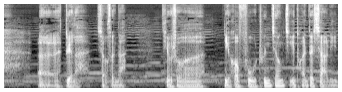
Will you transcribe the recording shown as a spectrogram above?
呃，对了，小孙呐，听说你和富春江集团的夏林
